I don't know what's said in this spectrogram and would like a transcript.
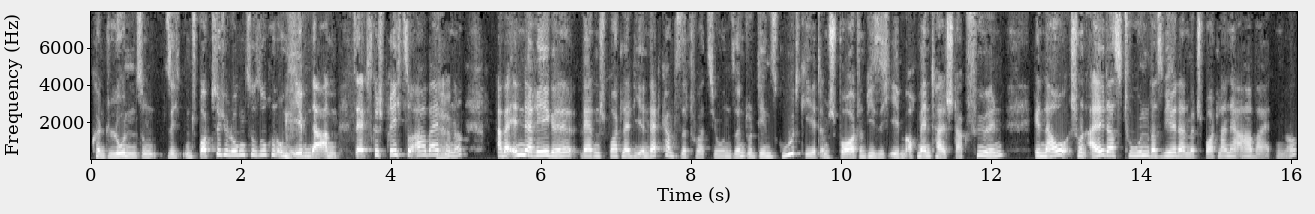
könnte lohnen, zum, sich einen Sportpsychologen zu suchen, um eben da am Selbstgespräch zu arbeiten. Ja. Ne? Aber in der Regel werden Sportler, die in Wettkampfsituationen sind und denen es gut geht im Sport und die sich eben auch mental stark fühlen, genau schon all das tun, was wir dann mit Sportlern erarbeiten. Ne?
